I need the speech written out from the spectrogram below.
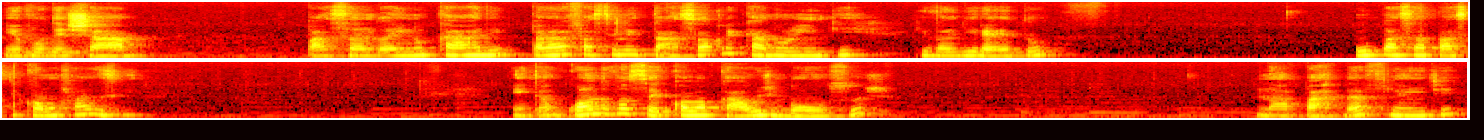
eu vou deixar passando aí no card para facilitar. Só clicar no link que vai direto o passo a passo de como fazer. Então, quando você colocar os bolsos na parte da frente,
